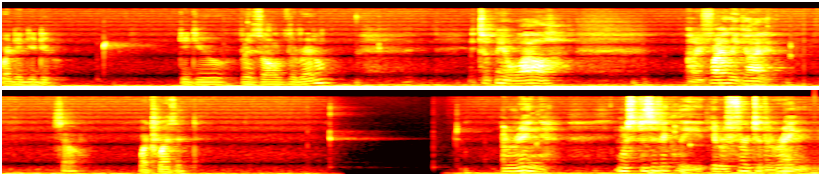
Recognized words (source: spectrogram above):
What did you do? Did you resolve the riddle? It took me a while, but I finally got it. So, what was it? A ring. More specifically, it referred to the ring,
